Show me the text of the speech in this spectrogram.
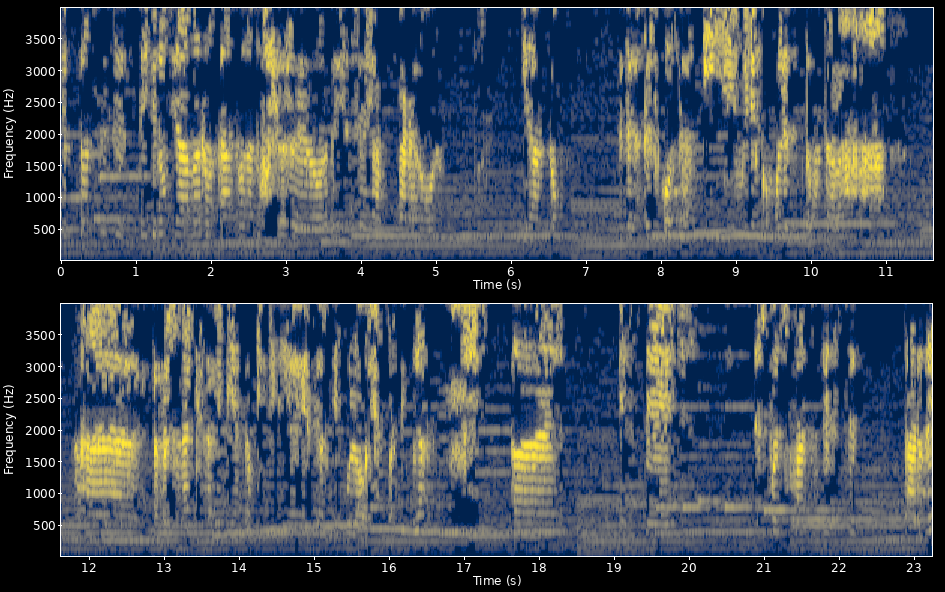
Entonces este, yo lo miraba rondando, dando alrededor de ese aparador, mirando diferentes cosas y miré cómo le preguntaba a, a la persona que está vendiendo que quería ese artículo en particular. Uh, este, después más este, tarde,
